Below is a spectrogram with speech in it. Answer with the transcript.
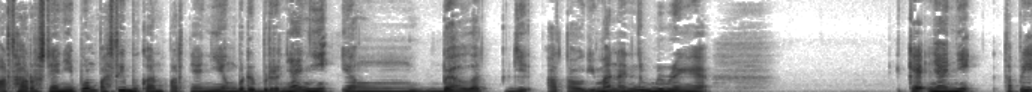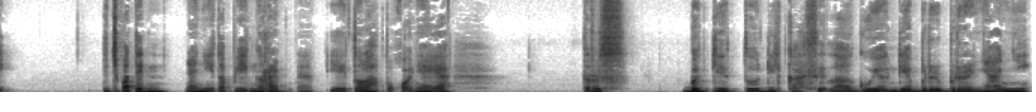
part harus nyanyi pun pasti bukan part nyanyi yang bener-bener nyanyi yang ballad atau gimana. Ini bener-bener kayak kayak nyanyi tapi dicepatin nyanyi tapi nge-rap. Ya itulah pokoknya ya. Terus begitu dikasih lagu yang dia bener-bener nyanyi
